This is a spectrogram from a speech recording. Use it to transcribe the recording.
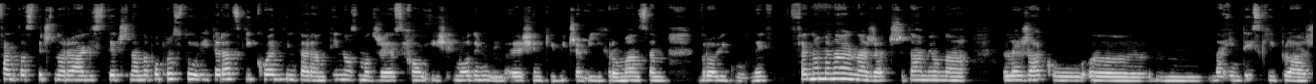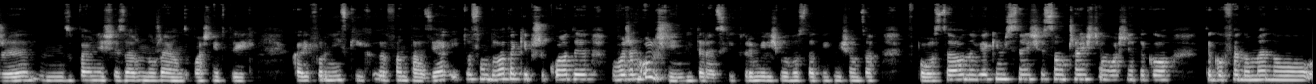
fantastyczno-realistyczna, no po prostu literacki Quentin Tarantino z Modrzejewską i młodym e, Sienkiewiczem i ich romansem w roli głównej. Fenomenalna rzecz, czytałam ją na leżaku e, na indyjskiej plaży, zupełnie się zanurzając właśnie w tych kalifornijskich fantazjach. I to są dwa takie przykłady, uważam, olśnień literackich, które mieliśmy w ostatnich miesiącach w Polsce. One w jakimś sensie są częścią właśnie tego, tego fenomenu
